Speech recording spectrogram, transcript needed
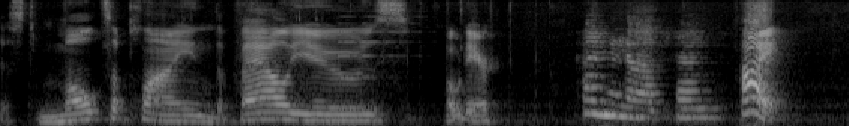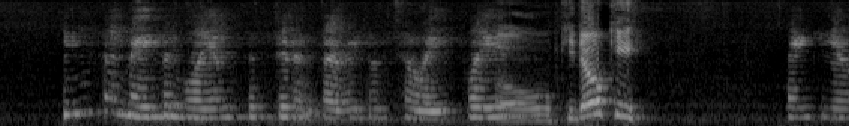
Just multiplying the values. Oh dear. Hi, interruption. Hi. Can you send Mason Williams to Student Services to leave, please? Okie dokie. Thank you.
